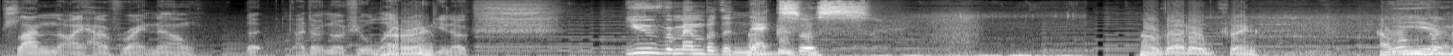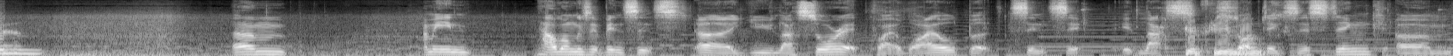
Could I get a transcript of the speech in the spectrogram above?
plan that I have right now that I don't know if you'll like. Alright. You know, you remember the Nexus? Oh, that old thing. How long Yeah. has it been? Um, I mean, how long has it been since uh, you last saw it? Quite a while, but since it it last stopped months. existing, um,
